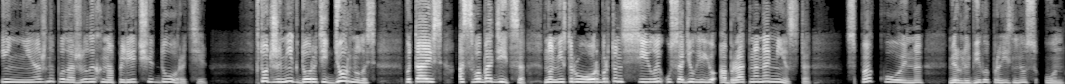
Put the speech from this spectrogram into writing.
и нежно положил их на плечи Дороти. В тот же миг Дороти дернулась, пытаясь освободиться, но мистер Уорбертон с силой усадил ее обратно на место. «Спокойно», — миролюбиво произнес он.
